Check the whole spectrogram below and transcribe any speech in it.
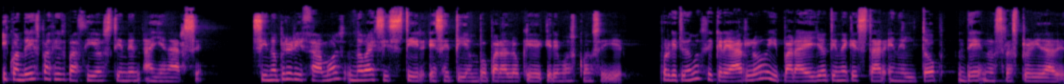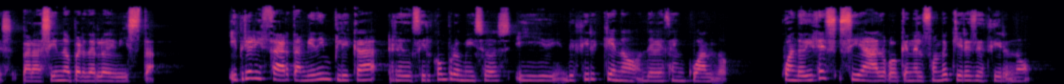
y cuando hay espacios vacíos tienden a llenarse. Si no priorizamos, no va a existir ese tiempo para lo que queremos conseguir porque tenemos que crearlo y para ello tiene que estar en el top de nuestras prioridades, para así no perderlo de vista. Y priorizar también implica reducir compromisos y decir que no de vez en cuando. Cuando dices sí a algo que en el fondo quieres decir no,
